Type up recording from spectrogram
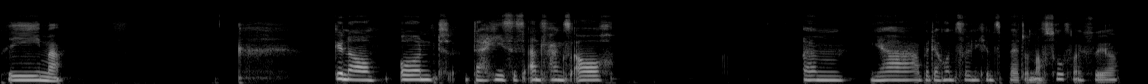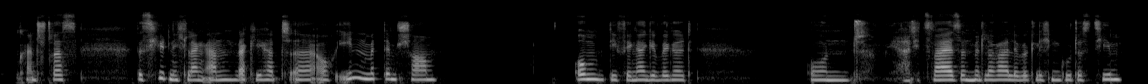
Prima. Genau. Und da hieß es anfangs auch, ähm, ja, aber der Hund soll nicht ins Bett und aufs Sofa. Ich so, ja, kein Stress. Das hielt nicht lang an. Lucky hat äh, auch ihn mit dem Schaum um die Finger gewickelt. Und ja, die zwei sind mittlerweile wirklich ein gutes Team.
